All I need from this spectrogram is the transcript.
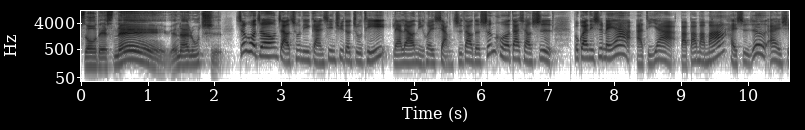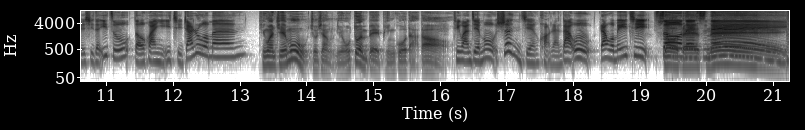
So this name，原来如此。生活中找出你感兴趣的主题，聊聊你会想知道的生活大小事。不管你是美亚、阿迪亚、爸爸妈妈，还是热爱学习的一族，都欢迎一起加入我们。听完节目，就像牛顿被苹果打到；听完节目，瞬间恍然大悟。让我们一起 So this name。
